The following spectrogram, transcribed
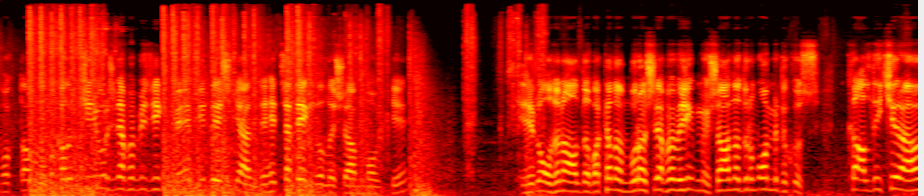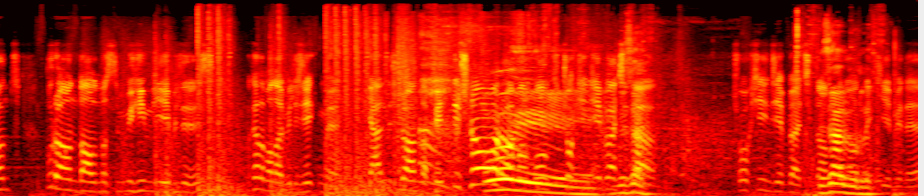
Smoke'tan vurdu. Bakalım ikinci vuruşunu yapabilecek mi? Bir de eş geldi. Headshot angle'da şu an Movki. İleri odunu aldı. Bakalım bu vuruşunu yapabilecek mi? Şu anda durum 11-9. Kaldı 2 round. Bu round alması mühim diyebiliriz. Bakalım alabilecek mi? Geldi şu anda. Oy, Movki çok ince bir açıdan. güzel. Çok ince bir açıdan Güzel vurdu. rakibini.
